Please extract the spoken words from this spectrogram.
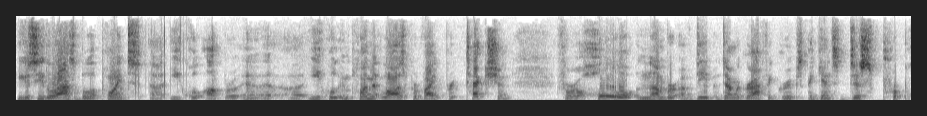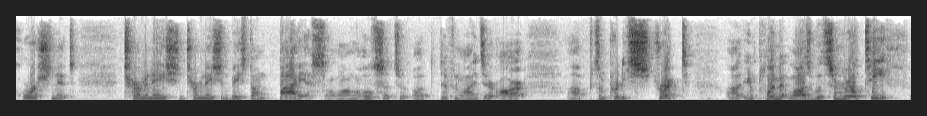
you can see the last bullet point, uh, equal, uh, uh, equal employment laws provide protection for a whole number of de demographic groups against disproportionate termination, termination based on bias along a whole set of uh, different lines. There are uh, some pretty strict uh, employment laws with some real teeth,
